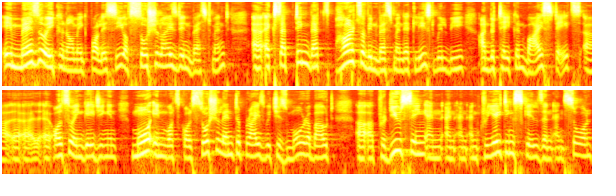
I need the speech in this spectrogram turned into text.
A mesoeconomic policy of socialized investment, uh, accepting that parts of investment at least will be undertaken by states, uh, uh, uh also engaging in more in what's called social enterprise, which is more about uh, producing and, and, and, and creating skills and, and so on,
